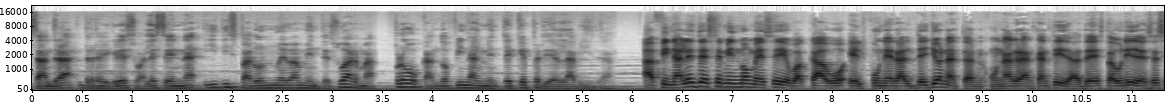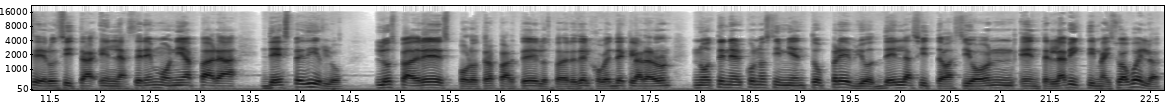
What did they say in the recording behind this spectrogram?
Sandra regresó a la escena y disparó nuevamente su arma, provocando finalmente que perdiera la vida. A finales de ese mismo mes se llevó a cabo el funeral de Jonathan. Una gran cantidad de estadounidenses se dieron cita en la ceremonia para despedirlo. Los padres, por otra parte, los padres del joven declararon no tener conocimiento previo de la situación entre la víctima y su abuela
